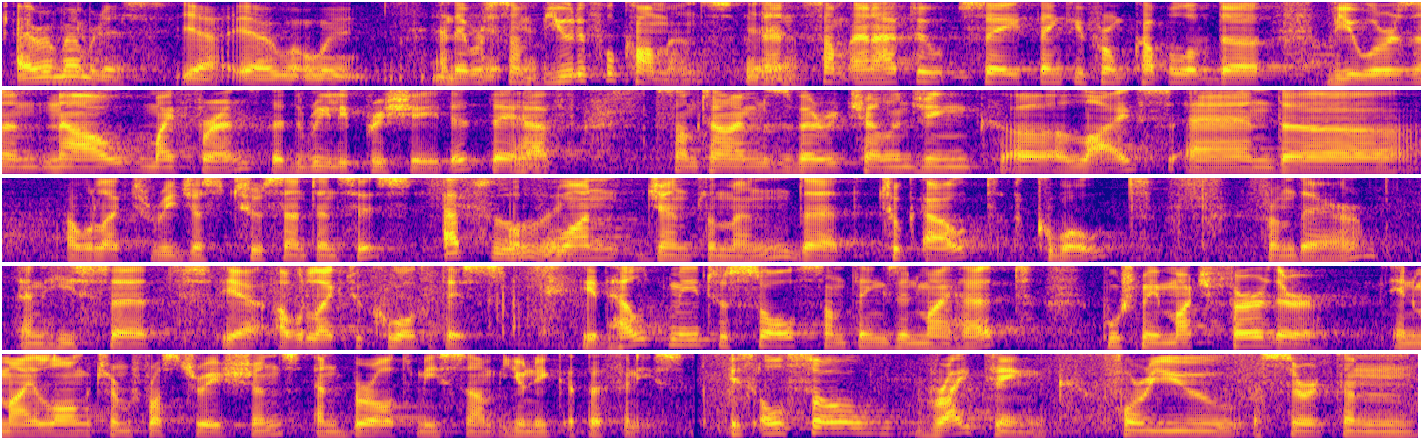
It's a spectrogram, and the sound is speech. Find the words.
I remember this. Yeah, yeah. w- w- And there were yeah, some beautiful comments, Yeah. and some. And I have to say thank you from a couple of the viewers and now my friends that really appreciate it. They have sometimes very challenging uh, lives, and uh, I would like to read just two sentences Absolutely. of one gentleman that took out a quote from there, and he said, "Yeah, I would like to quote this. It helped me to solve some things in my head, pushed me much further." In my long term frustrations and brought me some unique epiphanies. Is also writing for you a certain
